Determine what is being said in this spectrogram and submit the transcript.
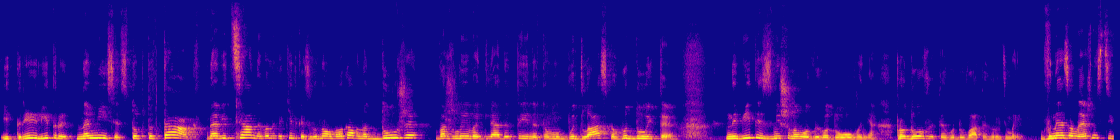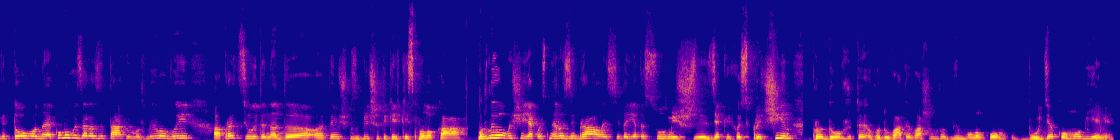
і 3 літри на місяць. Тобто, так, навіть ця невелика кількість грудного молока вона дуже важлива для дитини. Тому, будь ласка, годуйте. Не бійтесь змішаного вигодовування, продовжуйте годувати грудьми. В незалежності від того, на якому ви зараз етапі, можливо, ви працюєте над тим, щоб збільшити кількість молока. Можливо, ви ще якось не розібрались і даєте суміш з якихось причин. Продовжуйте годувати вашим грудним молоком у будь-якому об'ємі.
